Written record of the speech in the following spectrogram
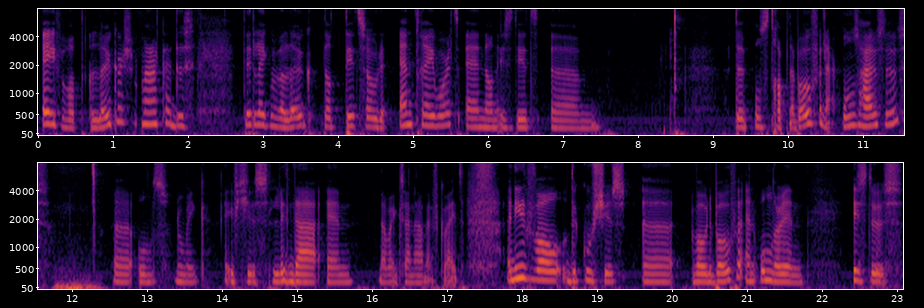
even wat leukers maken. Dus dit leek me wel leuk dat dit zo de entree wordt. En dan is dit um, de, onze trap naar boven, naar ons huis dus. Uh, ons noem ik eventjes Linda en, nou ben ik zijn naam even kwijt. In ieder geval de koesjes uh, wonen boven en onderin is dus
